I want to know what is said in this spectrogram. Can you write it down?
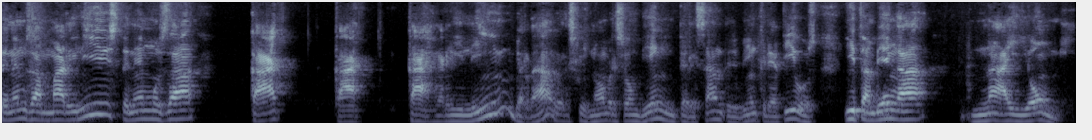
tenemos a Marilis, tenemos a Kat, ¿verdad? Sus nombres son bien interesantes, bien creativos. Y también a Naomi.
